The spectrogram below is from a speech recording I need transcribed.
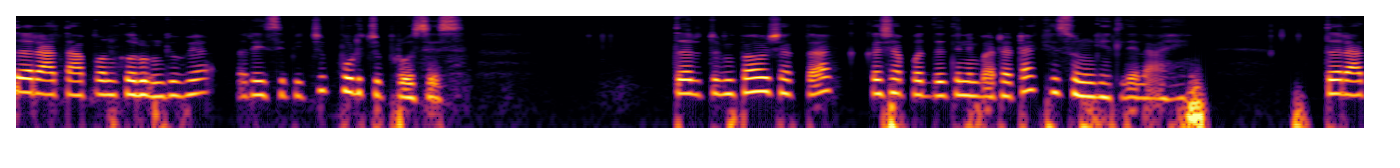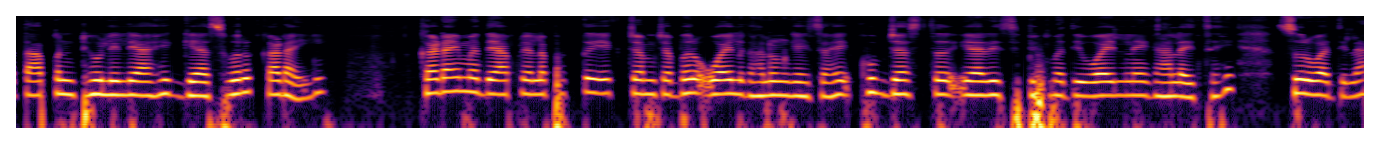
तर आता आपण करून घेऊया रेसिपीची पुढची प्रोसेस. तर तुम्ही पाहू शकता कशा पद्धतीने बटाटा खिसून घेतलेला आहे. तर आता आपण ठेवलेली आहे गॅसवर कढाई. कढाईमध्ये आपल्याला फक्त एक चमचाभर ऑइल घालून घ्यायचं आहे. खूप जास्त या रेसिपीमध्ये ऑइल नाही घालायचं आहे सुरुवातीला.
